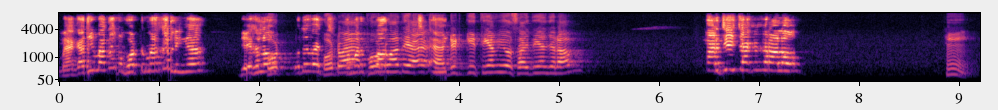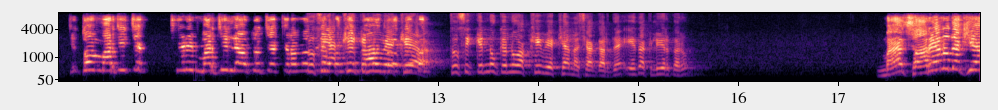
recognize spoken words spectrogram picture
ਮੈਂ ਕਹਾਂ ਜੀ ਮੈਂ ਤੁਹਾਨੂੰ ਫੋਟੋਆਂ ਘੱਲੀਆਂ। ਦੇਖ ਲਓ ਉਹਦੇ ਵਿੱਚ ਫੋਟੋਆਂ ਫੋਟੋਆਂ ਤੇ ਐਡਿਟ ਕੀਤੀਆਂ ਵੀ ਹੋ ਸਕਦੀਆਂ ਜਨਾਬ। ਮਰਜ਼ੀ ਚੈੱਕ ਕਰਾ ਲਓ। ਹੂੰ। ਜਿੱਥੋਂ ਮਰਜ਼ੀ ਚੈੱਕ ਜਿਹੜੀ ਮਰਜ਼ੀ ਲੈਬ ਤੋਂ ਚੈੱਕ ਕਰਾ ਲਓ ਤੁਸੀਂ ਅੱਖੀ ਨਾਲ ਵੇਖਿਆ? ਤੁਸੀਂ ਕਿਹਨੂੰ ਕਿਹਨੂੰ ਅੱਖੀ ਵੇਖਿਆ ਨਸ਼ਾ ਕਰਦੇ? ਇਹ ਤਾਂ ਕਲੀਅਰ ਕਰੋ। ਮੈਂ ਸਾਰਿਆਂ ਨੂੰ ਦੇਖਿਆ।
